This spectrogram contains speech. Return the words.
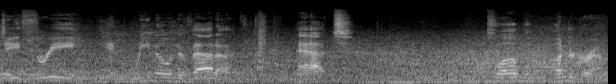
day three in Reno, Nevada at Club Underground.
